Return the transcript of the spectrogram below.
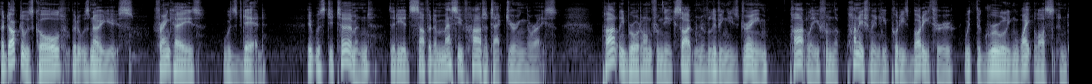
A doctor was called, but it was no use. Frank Hayes was dead. It was determined that he had suffered a massive heart attack during the race, partly brought on from the excitement of living his dream, partly from the punishment he put his body through with the grueling weight loss and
